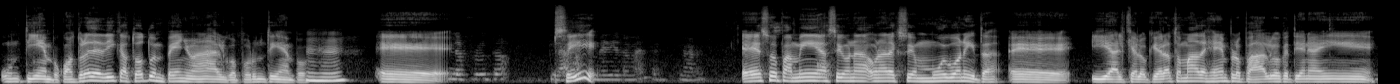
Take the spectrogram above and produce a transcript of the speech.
un tiempo, cuando tú le dedicas todo tu empeño a algo por un tiempo. Eh, los frutos. sí. Inmediatamente. Claro. Eso para mí ha sido una, una lección muy bonita eh, y al que lo quiera tomar de ejemplo para algo que tiene ahí,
